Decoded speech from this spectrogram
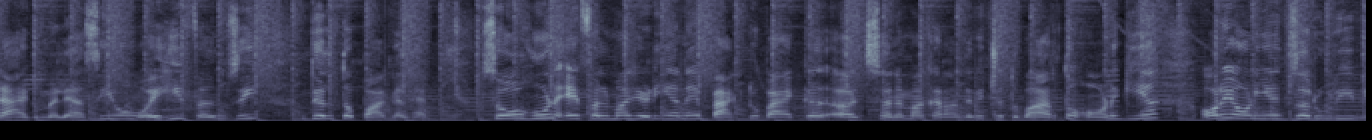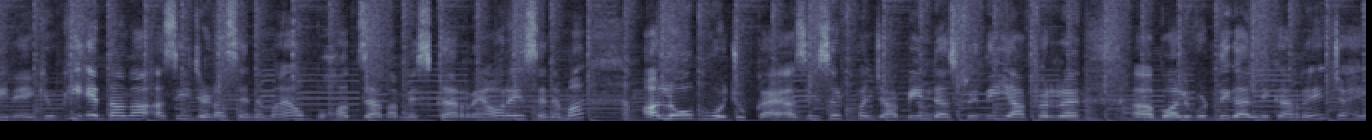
ਟੈਗ ਮਿਲਿਆ ਸੀ, ਉਹ ਇਹੀ ਫਿਲਮ ਸੀ, ਦਿਲ ਤੋਂ ਪਾਗਲ ਹੈ। ਸੋ ਹੁਣ ਇਹ ਫਿਲਮਾਂ ਜਿਹੜੀਆਂ ਨੇ ਬੈਕ ਟੂ ਬੈਕ ਸਿਨੇਮਾ ਘਰਾਂ ਦੇ ਵਿੱਚ ਦੁਬਾਰਾ ਤੋਂ ਆਉਣਗੀਆਂ ਔਰ ਇਹ ਆਉਣੀਆਂ ਜ਼ਰੂਰੀ ਵੀ ਨੇ ਕਿਉਂਕਿ ਇਦਾਂ ਦਾ ਅਸੀਂ ਜਿਹੜਾ ਸਿਨੇਮਾ ਹੈ, ਉਹ ਬਹੁਤ ਜ਼ਿਆਦਾ ਮਿਸ ਕਰ ਰਹੇ ਹਾਂ ਔਰ ਇਹ ਸਿਨੇਮਾ ਅਲੋਪ ਹੋ ਚੁੱਕਾ ਹੈ। ਅਸੀਂ ਸਿਰਫ ਪੰਜਾਬੀ ਇੰਡਸਟਰੀ ਦੀ ਜਾਂ ਫਿਰ ਬਾਲੀਵੁੱਡ ਦੀ ਗੱਲ ਨਹੀਂ ਕਰ ਰਹੇ, ਚਾਹੇ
